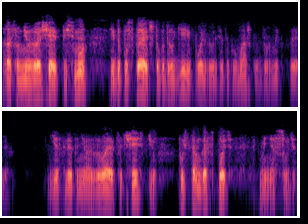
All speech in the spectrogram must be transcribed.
раз он не возвращает письмо и допускает, чтобы другие пользовались этой бумажкой в дурных целях. Если это не называется честью, пусть там Господь меня судит.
